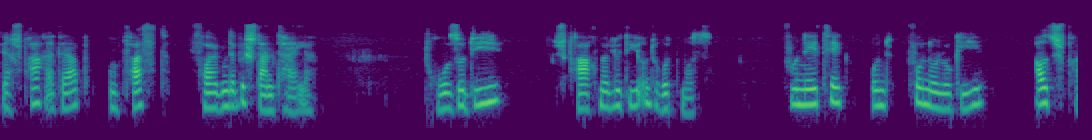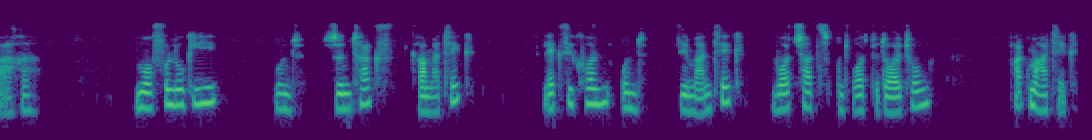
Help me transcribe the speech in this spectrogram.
Der Spracherwerb umfasst folgende Bestandteile. Prosodie, Sprachmelodie und Rhythmus, Phonetik und Phonologie, Aussprache, Morphologie und Syntax, Grammatik, Lexikon und Semantik, Wortschatz und Wortbedeutung, Pragmatik,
